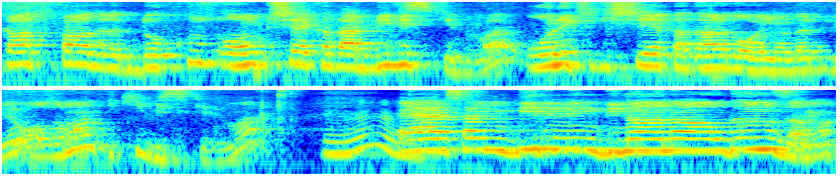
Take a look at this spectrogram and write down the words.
Godfather'da 9-10 kişiye kadar bir viskin var. 12 kişiye kadar da oynanabiliyor. O zaman 2 viskin var. Eğer sen birinin günahını aldığın zaman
